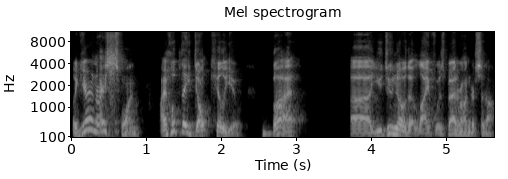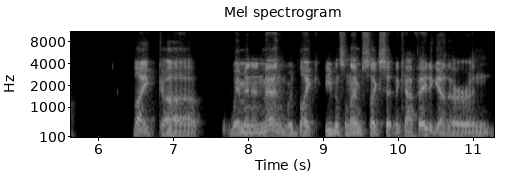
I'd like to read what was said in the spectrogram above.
Like you're a nice one. I hope they don't kill you." But uh, you do know that life was better under Saddam. Like uh, women and men would like even sometimes like sit in a cafe together, and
